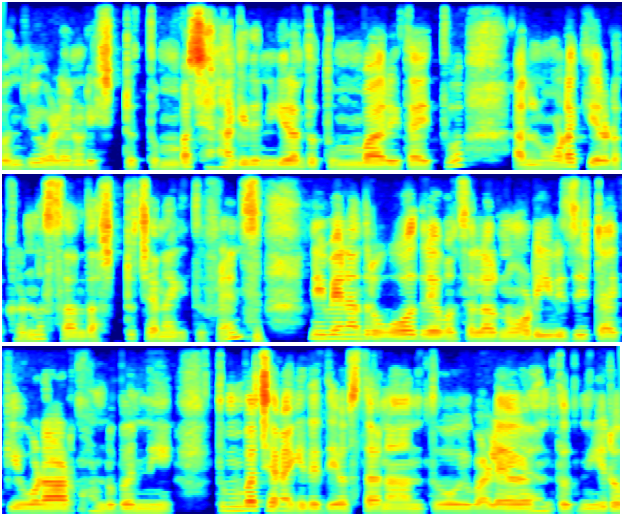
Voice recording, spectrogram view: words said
ಬಂದ್ವಿ. ಹೊಳೆ ನೋಡಿ ಎಷ್ಟು ತುಂಬ ಚೆನ್ನಾಗಿದೆ. ನೀರಂತೂ ತುಂಬ ಹರಿತಾ ಇತ್ತು. ಅಲ್ಲಿ ನೋಡೋಕ್ಕೆ ಎರಡು ಕಣ್ಣು ಸಾಲದು ಅಷ್ಟು ಚೆನ್ನಾಗಿತ್ತು ಫ್ರೆಂಡ್ಸ್. ನೀವೇನಾದರೂ ಹೋದರೆ ಒಂದು ಸಲ ನೋಡಿ ವಿಸಿಟ್ ಹಾಕಿ ಓಡಾಡ್ಕೊಂಡು ಬನ್ನಿ. ತುಂಬ ಚೆನ್ನಾಗಿದೆ ದೇವಸ್ಥಾನ ಅಂತೂ ಹೊಳೆ ಅಂತೂ ನೀರು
